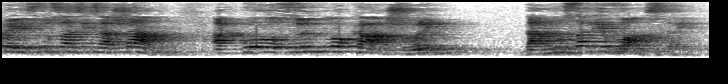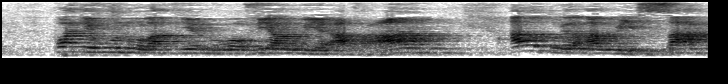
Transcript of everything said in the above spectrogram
că Isus a zis așa, acolo sunt locașuri, dar nu sunt ale voastre. Poate unul la fi, o fi al lui Avram, altul al lui Isaac,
